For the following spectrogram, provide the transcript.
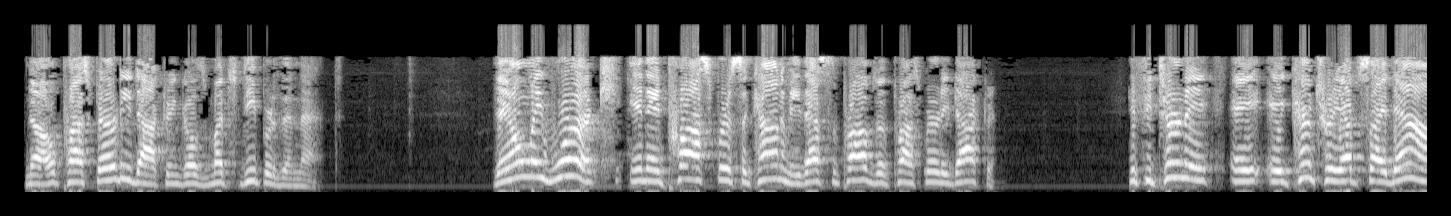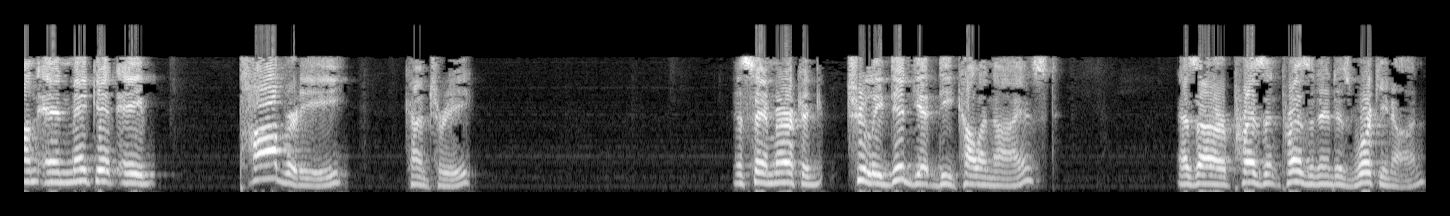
No, prosperity doctrine goes much deeper than that. They only work in a prosperous economy. That's the problem with prosperity doctrine. If you turn a, a, a country upside down and make it a poverty country, let's say America truly did get decolonized, as our present president is working on,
